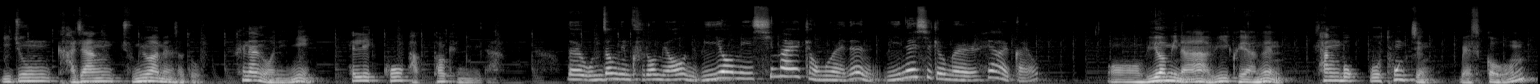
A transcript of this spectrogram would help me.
이 중 가장 중요하면서도 흔한 원인이 헬리코박터균입니다. 네, 원장님 그러면 위염이 심할 경우에는 위내시경을 해야 할까요? 어, 위염이나 위궤양은 상복부 통증, 메스꺼움,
